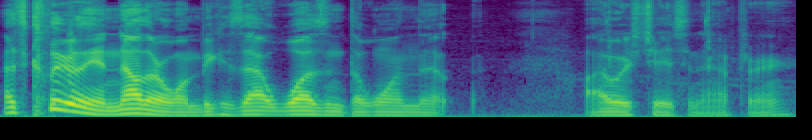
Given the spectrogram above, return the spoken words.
That's clearly another one because that wasn't the one that I was chasing after.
